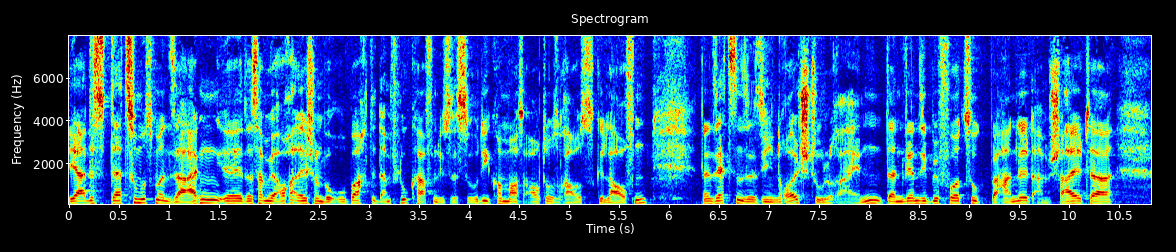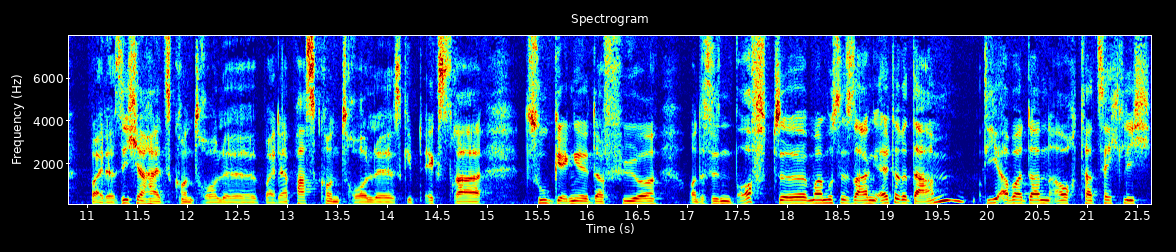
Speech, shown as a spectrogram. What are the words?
Ja, das, dazu muss man sagen, äh, das haben wir auch alle schon beobachtet. Am Flughafen ist es so, die kommen aus Autos rausgelaufen, dann setzen sie sich in den Rollstuhl rein, dann werden sie bevorzugt behandelt am Schalter, bei der Sicherheitskontrolle, bei der Passkontrolle. Es gibt extra Zugänge dafür. Und es sind oft, äh, man muss es sagen, ältere Damen, die aber dann auch tatsächlich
